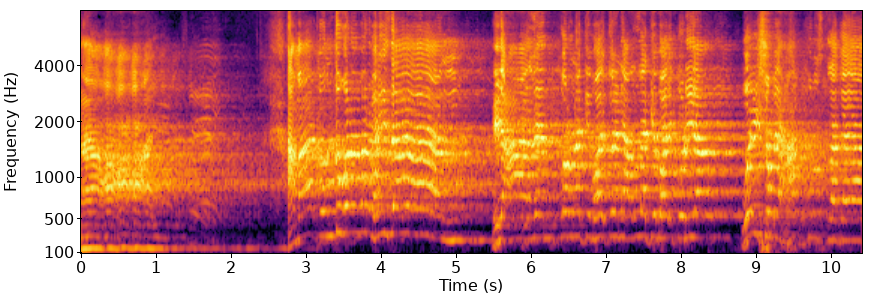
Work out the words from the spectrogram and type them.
নাই? আমার বন্ধুগণ এই আলেম করোনাকে ভয় করে না আল্লাহকে ভয় করিয়া ওই সময় হাত পুরুষ লাগায়া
